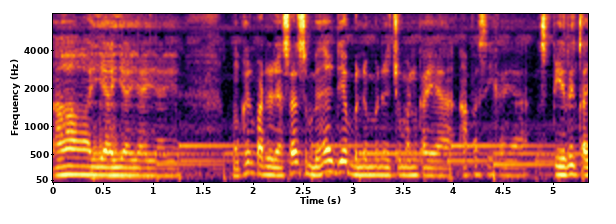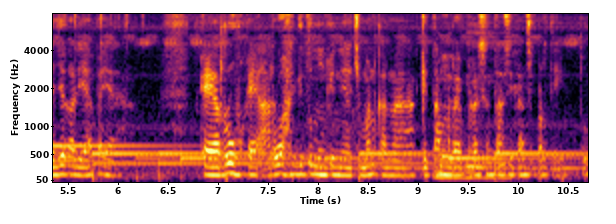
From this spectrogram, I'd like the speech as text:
oh iya iya iya iya iya. mungkin pada dasarnya sebenarnya dia bener-bener cuman kayak apa sih kayak spirit aja kali ya, apa ya kayak ruh kayak arwah gitu mungkin ya. Cuman karena kita merepresentasikan seperti itu.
